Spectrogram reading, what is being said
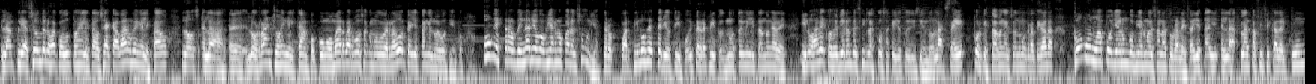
la ampliación de los acueductos en el estado, se acabaron en el estado los, la- eh, los ranchos en el campo, con Omar Barbosa como gobernador, que ahí está en el nuevo tiempo. Un extraordinario gobierno para el Zulia, pero partimos de estereotipos, y te repito, no estoy militando en AD, y los adecos debieran decir las cosas que yo estoy diciendo, las sé porque estaba en Acción Democrática. Ahora, ¿Cómo no apoyar un gobierno de esa naturaleza? Ahí está la planta física del CUM,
